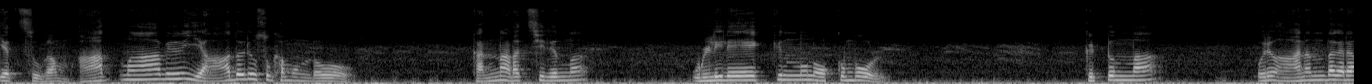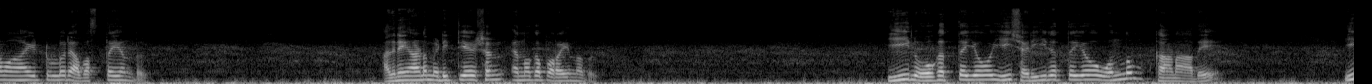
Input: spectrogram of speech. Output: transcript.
യത് സുഖം. ആത്മാവിൽ യാതൊരു സുഖമുണ്ടോ? കണ്ണടച്ചിരുന്ന് ഉള്ളിലേക്കിന്ന് നോക്കുമ്പോൾ കിട്ടുന്ന ഒരു ആനന്ദകരമായിട്ടുള്ളൊരവസ്ഥയുണ്ട്. അതിനെയാണ് മെഡിറ്റേഷൻ എന്നൊക്കെ പറയുന്നത്. ഈ ലോകത്തെയോ ഈ ശരീരത്തെയോ ഒന്നും കാണാതെ ഈ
